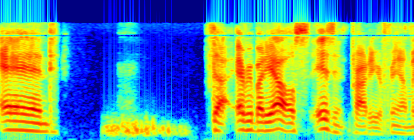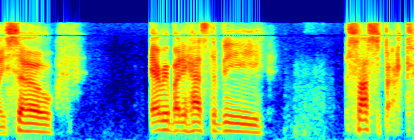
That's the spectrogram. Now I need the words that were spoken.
And the, everybody else isn't part of your family. So everybody has to be suspect,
